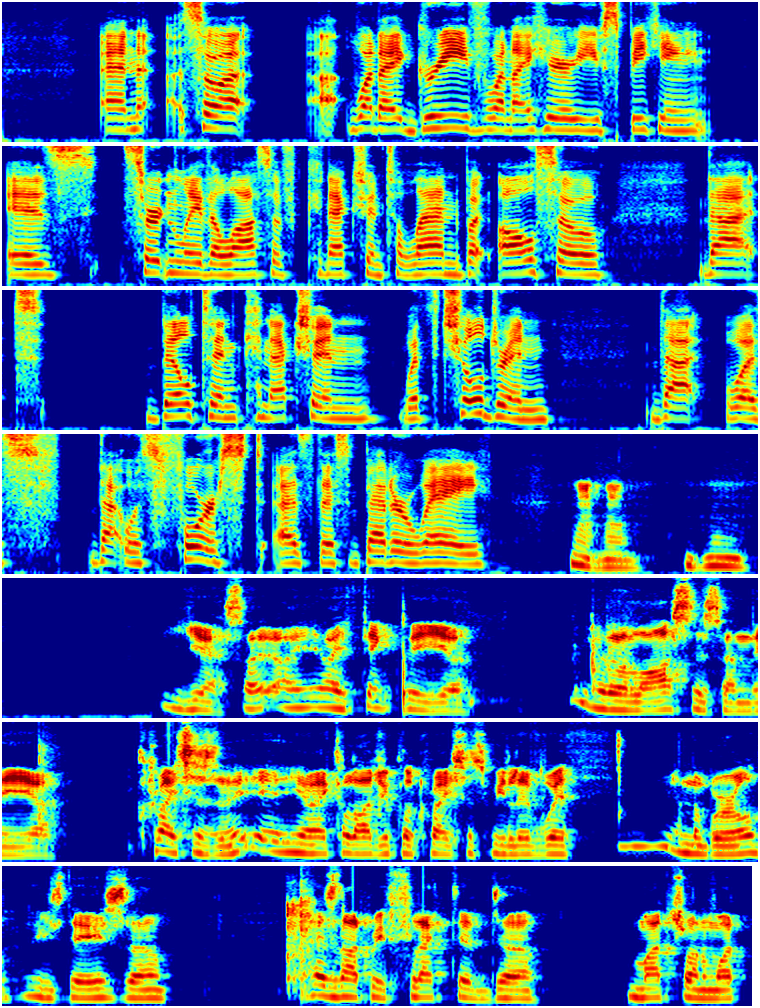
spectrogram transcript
And so, uh, uh, what I grieve when I hear you speaking is certainly the loss of connection to land, but also that built in connection with children that was that was forced as this better way. Mm-hmm. Yes, I, I, I think the uh, the losses and the uh, crisis, uh, you know, ecological crisis we live with in the world these days uh, has not reflected uh, much on what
